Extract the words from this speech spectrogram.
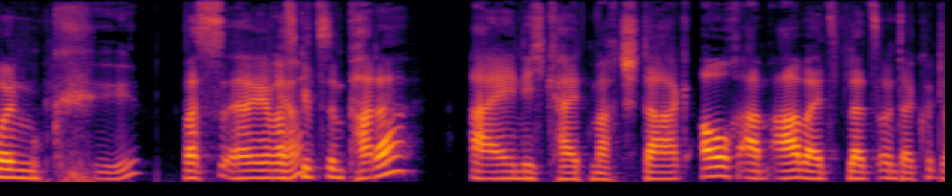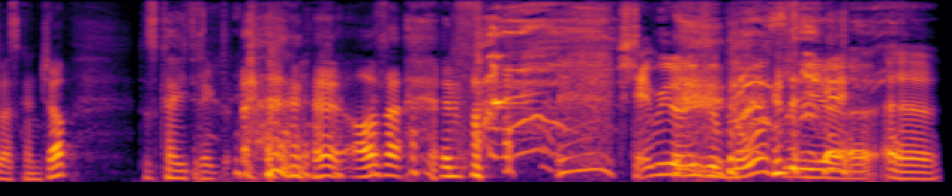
Und okay. was, äh, was Ja? gibt's im Pada? Einigkeit macht stark, auch am Arbeitsplatz unter, du hast keinen Job. Das kann ich direkt, außer Stell mich doch nicht so bloß hier.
